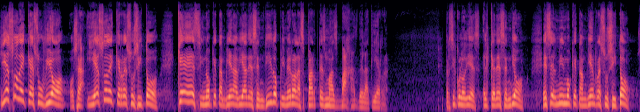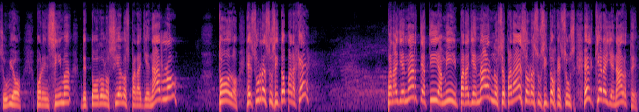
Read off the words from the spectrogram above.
Y eso de que subió, o sea, y eso de que resucitó, ¿qué es? Sino que también había descendido primero a las partes más bajas de la tierra. Versículo 10, el que descendió es el mismo que también resucitó, subió por encima de todos los cielos para llenarlo todo. Jesús resucitó para qué? Para llenarte a ti, a mí, para llenarnos. Para eso resucitó Jesús. Él quiere llenarte.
